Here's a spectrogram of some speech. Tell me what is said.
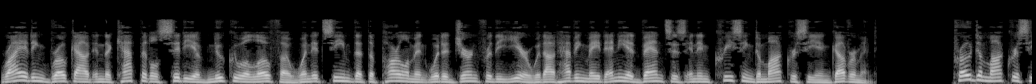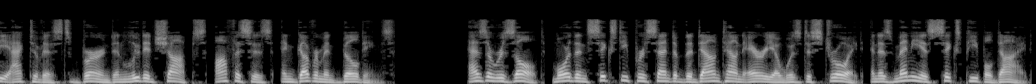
rioting broke out in the capital city of Nuku'alofa when it seemed that the parliament would adjourn for the year without having made any advances in increasing democracy in government. Pro-democracy activists burned and looted shops, offices, and government buildings. As a result, more than 60% of the downtown area was destroyed, and as many as six people died.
